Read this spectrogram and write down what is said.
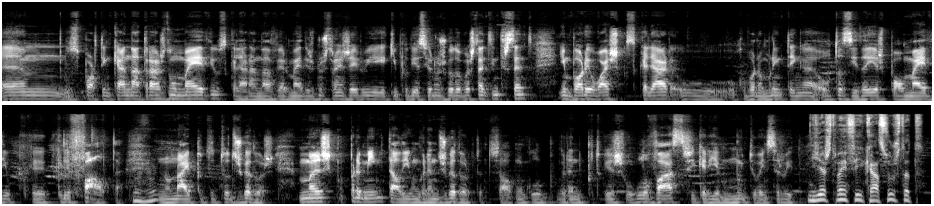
Um, o Sporting que anda atrás de um médio, se calhar anda a ver médios no estrangeiro e aqui podia ser um jogador bastante interessante, embora eu acho que se calhar o, o Ruben Amorim tenha outras ideias para o médio que, que lhe falta uhum. no naipe de todos os jogadores. Mas para mim está ali um grande jogador, portanto, se algum clube grande português o levasse, ficaria muito bem servido. E este Benfica assusta-te?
